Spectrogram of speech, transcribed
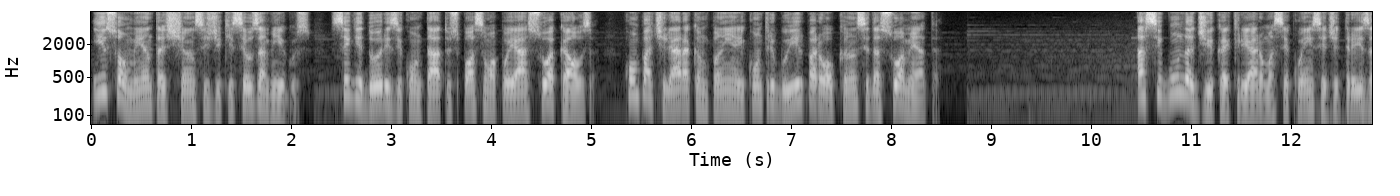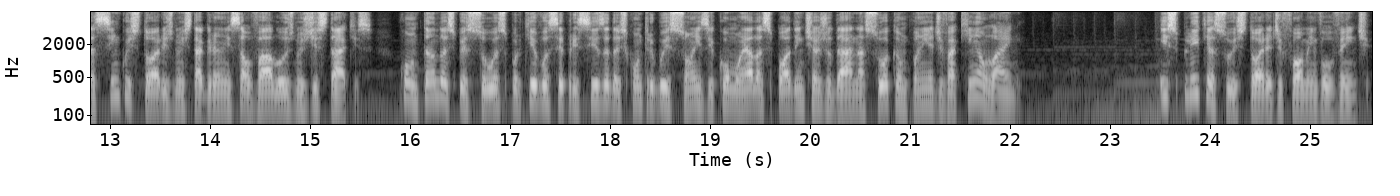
Isso aumenta as chances de que seus amigos, seguidores e contatos possam apoiar sua causa, compartilhar a campanha e contribuir para o alcance da sua meta. A segunda dica é criar uma sequência de 3 a 5 stories no Instagram e salvá-los nos destaques, contando às pessoas por que você precisa das contribuições e como elas podem te ajudar na sua campanha de vaquinha online. Explique a sua história de forma envolvente,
